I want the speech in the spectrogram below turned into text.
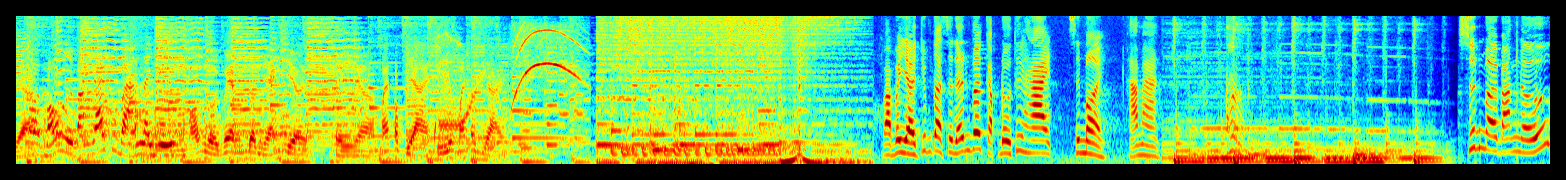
Dạ. Rồi mẫu người bạn gái của bạn là gì? Mẫu người của em đơn giản rồi thì à, mái tóc dài chỉ mái tóc dài và bây giờ chúng ta sẽ đến với cặp đôi thứ hai xin mời hãm hàng xin mời bạn nữ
